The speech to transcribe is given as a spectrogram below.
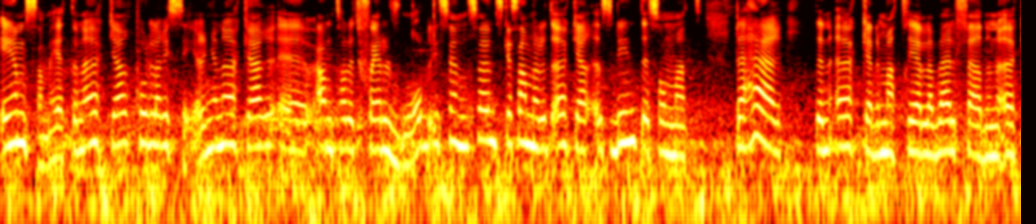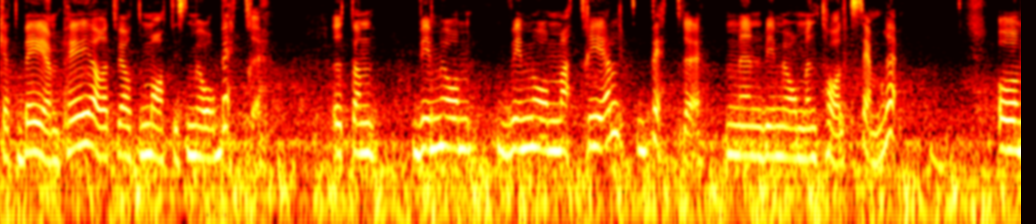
ensamheten ökar, polariseringen ökar, eh, antalet självmord i svenska samhället ökar. Alltså det är inte som att det här, den ökade materiella välfärden och ökat BNP gör att vi automatiskt mår bättre. Utan vi mår, vi mår materiellt bättre men vi mår mentalt sämre. Och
